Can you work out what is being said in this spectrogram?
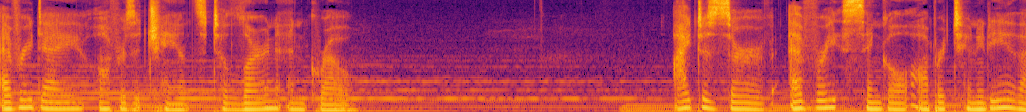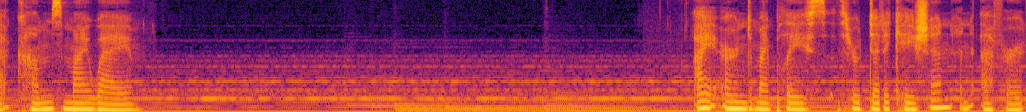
Every day offers a chance to learn and grow. I deserve every single opportunity that comes my way. I earned my place through dedication and effort.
